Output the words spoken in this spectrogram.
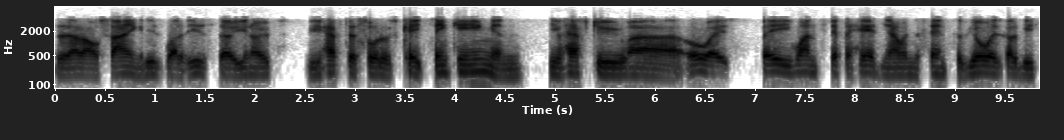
that I was saying, it is what it is. So you know, you have to sort of keep thinking, and you have to uh, always be one step ahead. You know, in the sense of you always got to be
